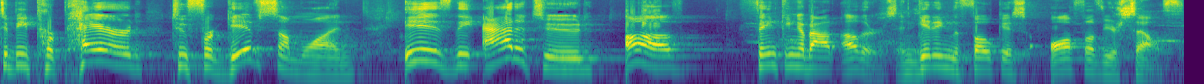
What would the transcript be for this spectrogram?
to be prepared to forgive someone is the attitude of thinking about others and getting the focus off of yourself.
